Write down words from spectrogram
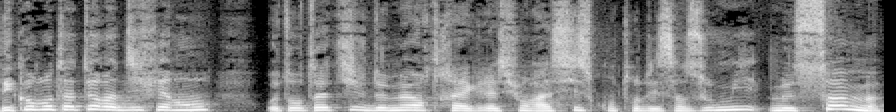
Des commentateurs indifférents aux tentatives de meurtre et agressions racistes contre des insoumis me somment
